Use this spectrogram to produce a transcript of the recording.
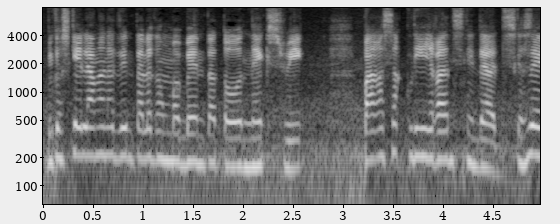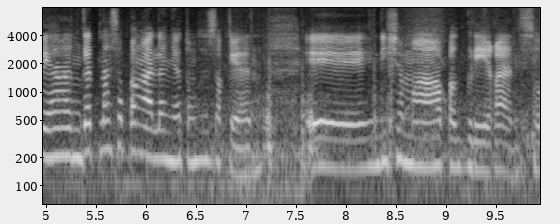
because kailangan na din talagang mabenta to next week para sa clearance ni dads. Kasi hanggat nasa pangalan niya tong sasakyan eh hindi siya makakapag-clearance. So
